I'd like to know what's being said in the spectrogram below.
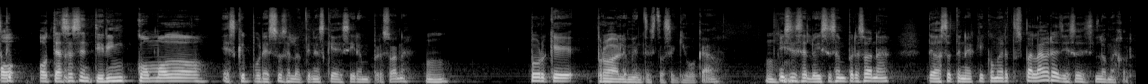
o, te hace sentir incómodo. Es que por eso se lo tienes que decir en persona. Porque probablemente estás equivocado. Y si se lo dices en persona, te vas a tener que comer tus palabras y eso es lo mejor.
